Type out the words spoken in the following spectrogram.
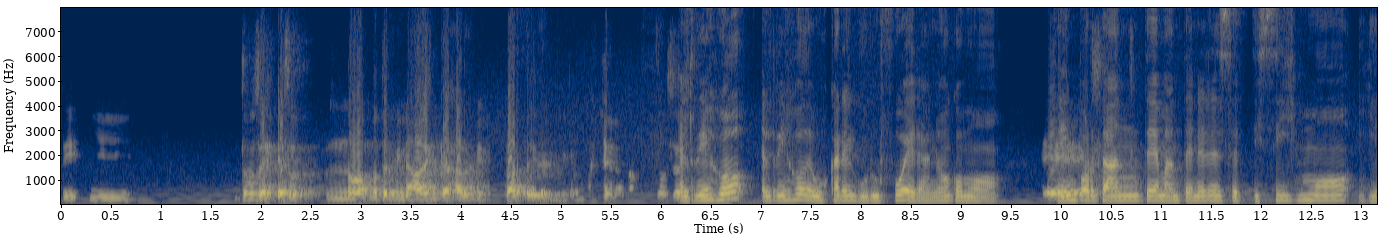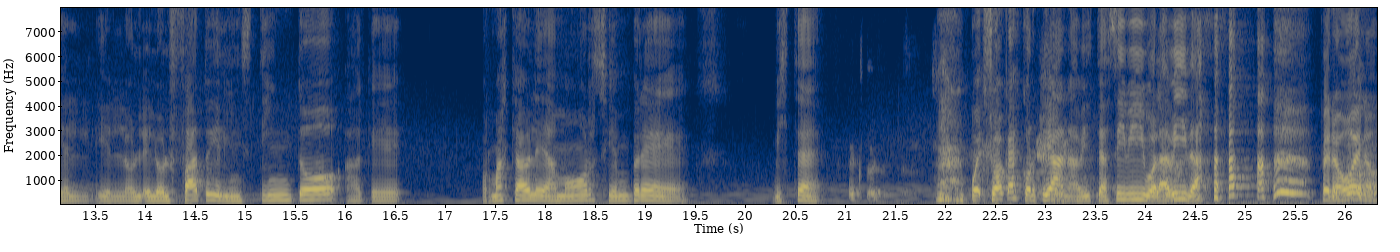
¿sí? Y entonces eso no, no, terminaba de encajar de mi parte y de mi compañera. ¿no? Entonces, el, riesgo, el riesgo de buscar el gurú fuera, ¿no? Como es importante mantener el escepticismo y, el, y el, el, olfato y el instinto a que, por más que hable de amor, siempre, ¿viste? Exacto. Pues yo acá escorpiana, ¿viste? Así vivo la vida. Pero bueno.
